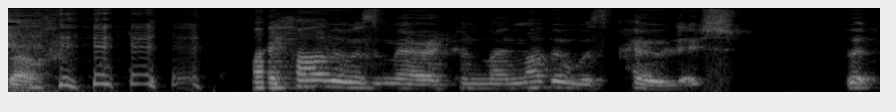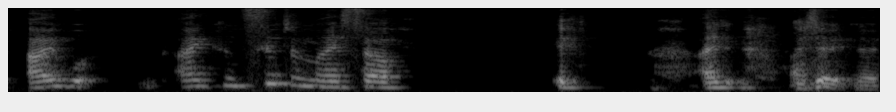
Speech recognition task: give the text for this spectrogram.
Well, my father was American, my mother was Polish, but I, w- I consider myself I, I don't know.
